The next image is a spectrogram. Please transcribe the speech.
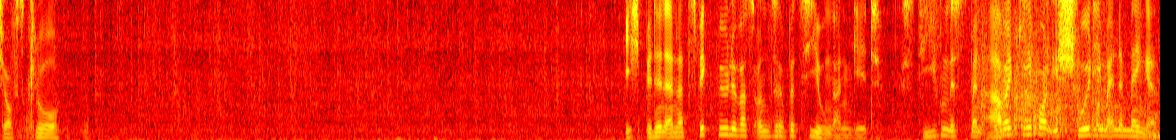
Nicht aufs Klo. Ich bin in einer Zwickmühle, was unsere Beziehung angeht. Steven ist mein Arbeitgeber und ich schulde ihm eine Menge.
